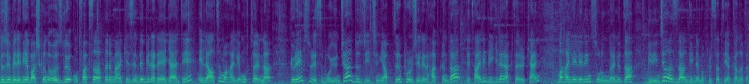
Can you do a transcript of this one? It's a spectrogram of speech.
Düzce Belediye Başkanı Özlü Mutfak Sanatları Merkezi'nde bir araya geldiği 56 mahalle muhtarına görev süresi boyunca Düzce için yaptığı projeleri hakkında detaylı bilgiler aktarırken mahallelerin sorunlarını da birinci ağızdan dinleme fırsatı yakaladı.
